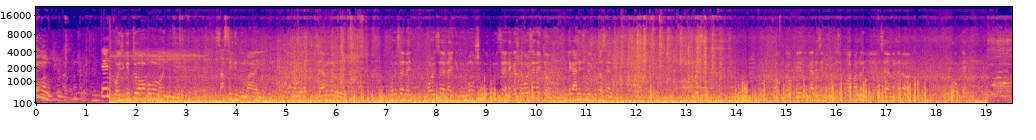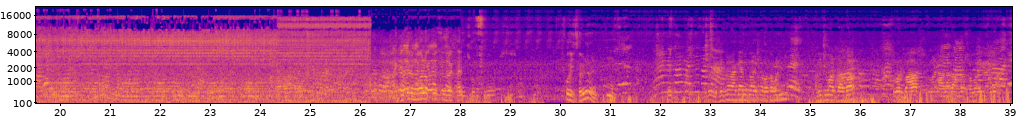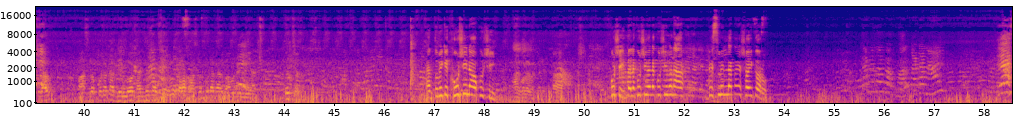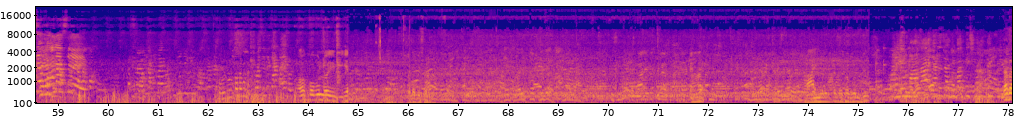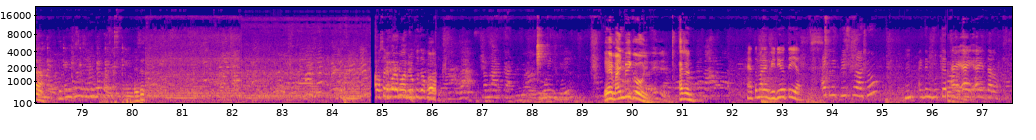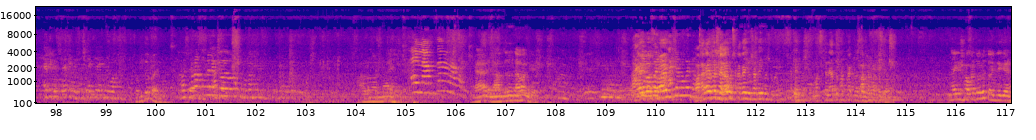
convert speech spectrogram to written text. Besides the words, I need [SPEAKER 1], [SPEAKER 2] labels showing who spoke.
[SPEAKER 1] ই
[SPEAKER 2] ওই কিন্তু আমাকে ওই চাষি কিন্তু মা আমাকে। পরিচয় নাই পরিচয় নাই কিন্তু মৌ সাথে পরিচয় নাই। কারণ পরিচয় নাই তো? এলাকা আনিজি ফিল করতেছে আর ওকে ওকে এদিকে আনিজি ফিল করতেছে পোলাপান জ্যামিনের ওকে।
[SPEAKER 3] কই ছবি নেবেন? সেটার আগে আমি তোমার একটা কথা বলি। আমি তোমার দাদা তোমার বাপ তোমার নানারা আমরা সবাই আসছিলাম। পাঁচ লক্ষ টাকা দেড় ধার্য করছে এবং তারা পাঁচ লক্ষ টাকার গহনা নিয়ে আসছে। বুঝছ?
[SPEAKER 1] আর তুমি কি খুশি না অখুশি। হ্যাঁ। খুশি? তাহলে খুশি হলে খুশি মানে বিসমিল্লা করে সই করো।
[SPEAKER 2] কবুল ওই ইয়ে
[SPEAKER 3] দাদা এই যে।
[SPEAKER 4] এ মাইন ভাই কই? আসেন
[SPEAKER 5] হ্যাঁ তোমার এই ভিডিওতেই আনতে
[SPEAKER 6] এই তুমি প্লিজ করে আসো। একদিন ঘুরতে এই এই এই দাঁড়াও। এদিকে এসো, এদিকে এসো, এই যে এখানে বসো।
[SPEAKER 4] আগাই বসো ভাই। আগাই বসো আগাই বসো আগাই বসো আগাই বসো মাঝখানে এত ফাঁক রাখলে
[SPEAKER 2] সবাই চলে তো ওই দিকে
